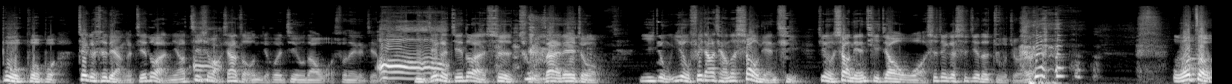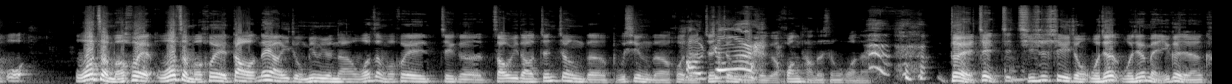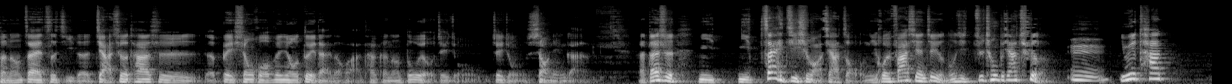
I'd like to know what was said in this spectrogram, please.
不不不，这个是两个阶段，你要继续往下走，你就会进入到我说那个阶段。你这个阶段是处在那种。一种一种非常强的少年气，这种少年气叫我是这个世界的主角 我怎我我怎么会我怎么会到那样一种命运呢？我怎么会这个遭遇到真正的不幸的或者真正的这个荒唐的生活呢？对，这这其实是一种，我觉得我觉得每一个人可能在自己的假设他是呃被生活温柔对待的话，他可能都有这种这种少年感啊。但是你你再继续往下走，你会发现这种东西支撑不下去了。嗯，因为他。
